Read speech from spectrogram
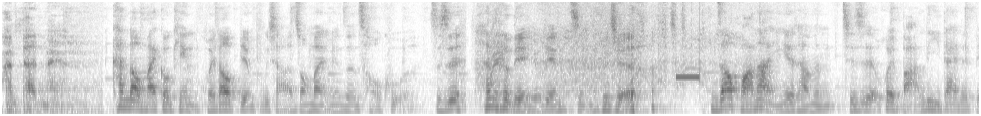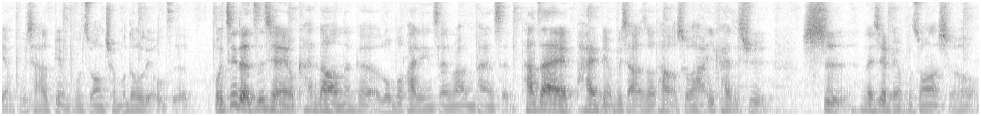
I'm Batman. 看到 Michael King 回到蝙蝠侠的装扮里面，真的超酷了。只是他的脸有点紧，不觉得？你知道华纳影业他们其实会把历代的蝙蝠侠的蝙蝠装全部都留着。我记得之前有看到那个罗伯·派丁森 （Robert Pattinson） 他在拍蝙蝠侠的时候，他有说他一开始去试那些蝙蝠装的时候，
